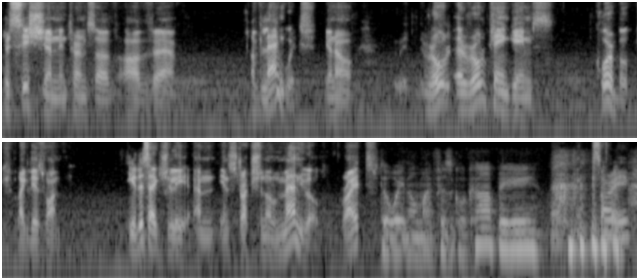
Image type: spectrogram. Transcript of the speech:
precision in terms of of uh, of language. You know, role a role playing games core book like this one. It is actually an instructional manual, right? Still waiting on my physical copy. Sorry.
